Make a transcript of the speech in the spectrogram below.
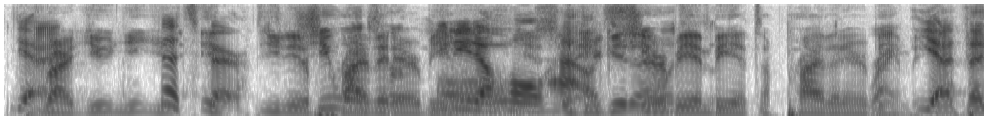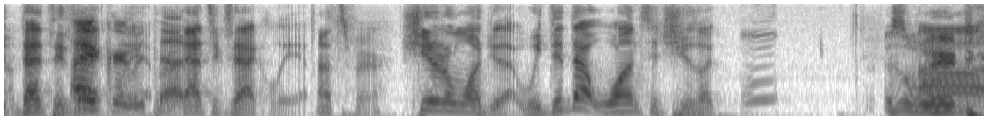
Yeah. Right. You, you, you That's it- fair. You need a She private her Airbnb. You need a whole house. If you get an wants to- Airbnb, it's a private Airbnb. Right. Yeah. That, that- that's exactly I agree with it. that. That's exactly it. That's fair. She didn't want to do that. We did that once, and she was like, "Mm." is weird. Uh,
